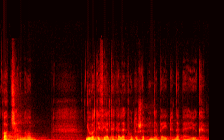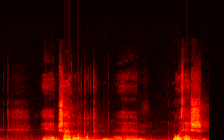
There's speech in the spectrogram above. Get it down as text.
kapcsán a nyugati félteke legfontosabb ünnepeit ünnepeljük. Sávótot. Mózes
